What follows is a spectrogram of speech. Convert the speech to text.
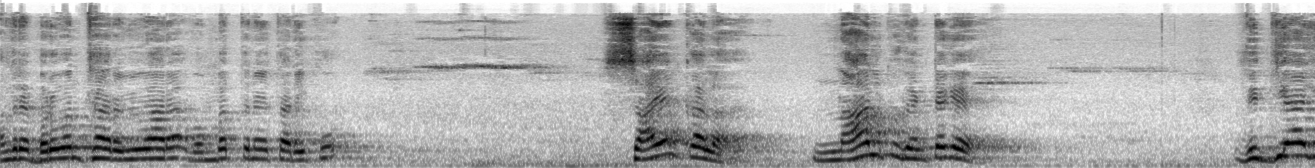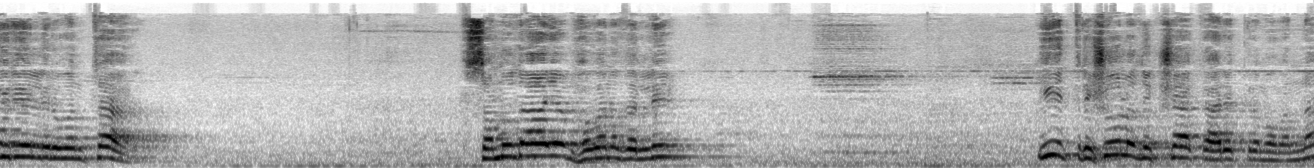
ಅಂದರೆ ಬರುವಂಥ ರವಿವಾರ ಒಂಬತ್ತನೇ ತಾರೀಕು, ಸಾಯಂಕಾಲ ನಾಲ್ಕು ಗಂಟೆಗೆ ವಿದ್ಯಾಗಿರಿಯಲ್ಲಿರುವಂಥ ಸಮುದಾಯ ಭವನದಲ್ಲಿ ಈ ತ್ರಿಶೂಲ ದೀಕ್ಷಾ ಕಾರ್ಯಕ್ರಮವನ್ನು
